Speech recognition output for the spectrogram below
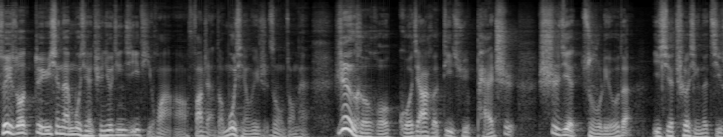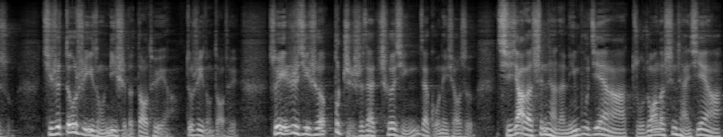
所以说，对于现在目前全球经济一体化啊发展到目前为止这种状态，任何国国家和地区排斥世界主流的一些车型的技术，其实都是一种历史的倒退啊，都是一种倒退。所以日系车不只是在车型在国内销售，旗下的生产的零部件啊、组装的生产线啊，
